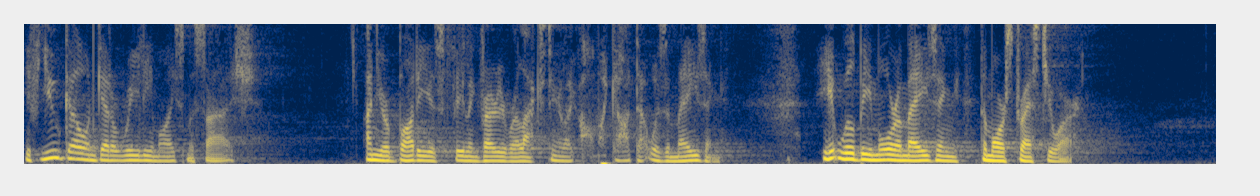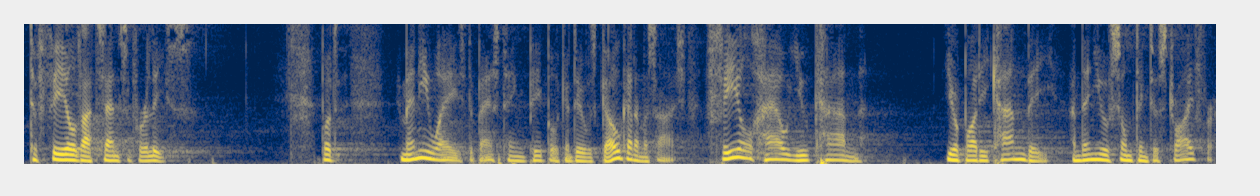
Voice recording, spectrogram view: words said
If you go and get a really nice massage and your body is feeling very relaxed and you're like, oh my God, that was amazing, it will be more amazing the more stressed you are to feel that sense of release. But in many ways, the best thing people can do is go get a massage, feel how you can, your body can be, and then you have something to strive for.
